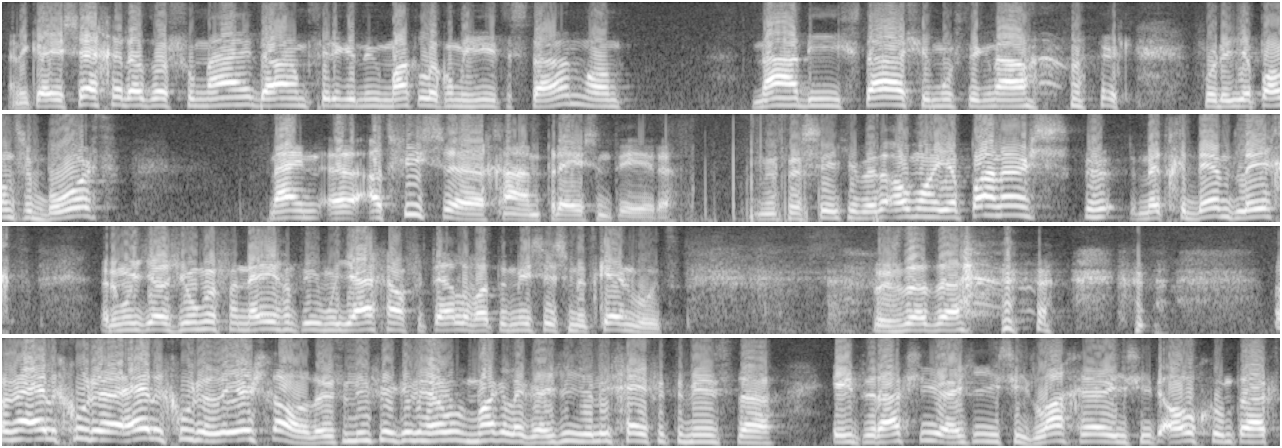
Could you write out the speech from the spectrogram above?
En ik kan je zeggen, dat was voor mij, daarom vind ik het nu makkelijk om hier te staan, want na die stage moest ik namelijk voor de Japanse board mijn uh, advies uh, gaan presenteren. Dus dan zit je met allemaal Japanners, met gedempt licht, en dan moet je als jongen van 19 moet jij gaan vertellen wat er mis is met Kenwood. Dus dat, dat is een hele goede, hele goede leerschool. Dus nu vind ik het heel makkelijk, weet je. Jullie geven tenminste interactie, weet je. Je ziet lachen, je ziet oogcontact.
